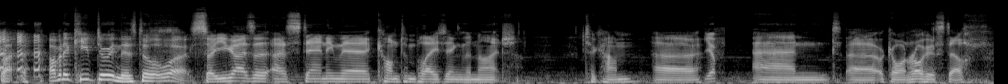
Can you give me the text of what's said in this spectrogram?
I'm going to keep doing this till it works. So you guys are, are standing there contemplating the night to come. Uh, Yep. And uh, go on, roll your stealth.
